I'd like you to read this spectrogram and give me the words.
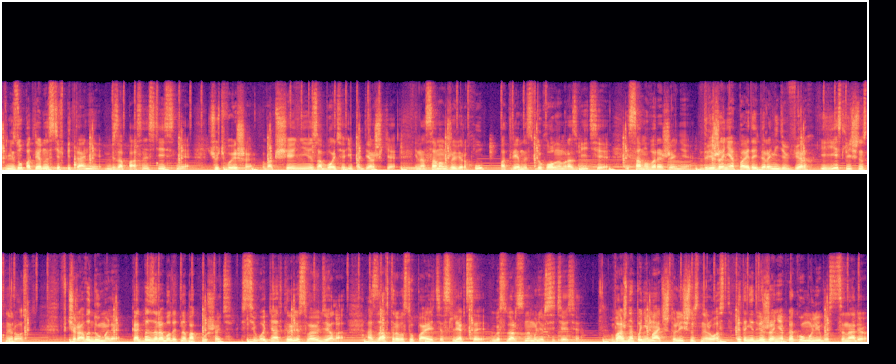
Внизу потребности в питании, безопасности и сне. Чуть выше – в общении, заботе и поддержке. И на самом же верху – потребность в духовном развитии, и самовыражение. Движение по этой пирамиде вверх и есть личностный рост. Вчера вы думали, как бы заработать на покушать. Сегодня открыли свое дело, а завтра выступаете с лекцией в Государственном университете. Важно понимать, что личностный рост – это не движение по какому-либо сценарию.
